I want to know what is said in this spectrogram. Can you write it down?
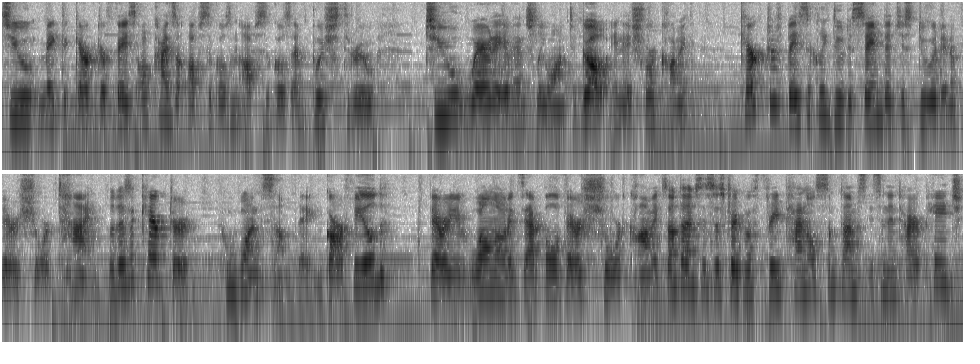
to make the character face all kinds of obstacles and obstacles and push through to where they eventually want to go. In a short comic, characters basically do the same, they just do it in a very short time. So there's a character who wants something. Garfield, very well-known example, very short comic. Sometimes it's a strip of three panels, sometimes it's an entire page,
